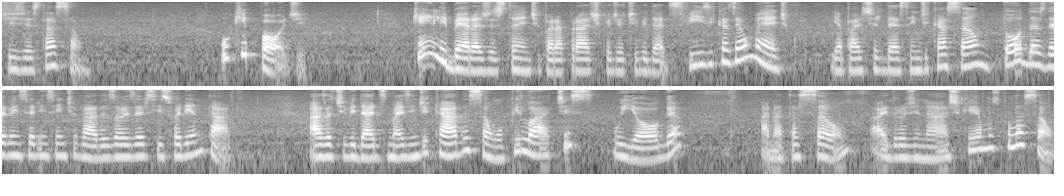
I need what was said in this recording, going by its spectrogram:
de gestação. O que pode? Quem libera a gestante para a prática de atividades físicas é o médico, e a partir dessa indicação, todas devem ser incentivadas ao exercício orientado. As atividades mais indicadas são o pilates, o yoga, a natação, a hidroginástica e a musculação,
